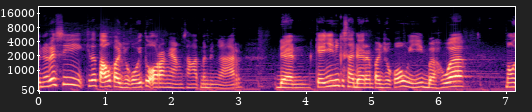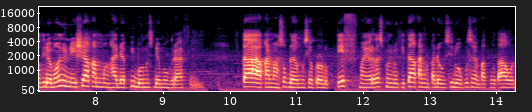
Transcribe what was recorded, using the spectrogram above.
Sebenarnya sih kita tahu Pak Jokowi itu orang yang sangat mendengar dan kayaknya ini kesadaran Pak Jokowi bahwa mau tidak mau Indonesia akan menghadapi bonus demografi. Kita akan masuk dalam usia produktif, mayoritas penduduk kita akan pada usia 20 40 tahun.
